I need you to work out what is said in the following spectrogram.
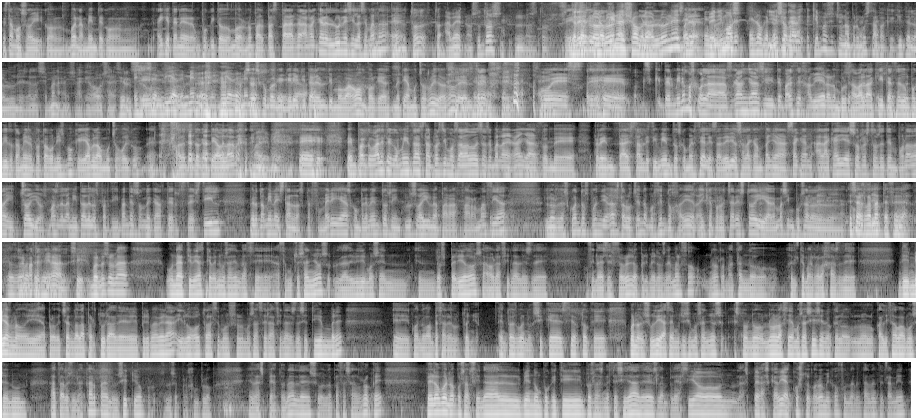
Estamos hoy con buen ambiente, con hay que tener un poquito de humor, ¿no? Para, para- para arrancar el lunes y la semana, Pero ¿eh? todo, to- a ver, nosotros, nosotros Sí. tres Es lo- los lo lunes, sobra. los lunes venimos es lo que y eso que, hemos hecho una propuesta para que quiten los lunes de la semana, o sea que vamos a decirlo. Ese es el día de menos, el día de menos. Eso es como el que quería quitar el último vagón porque metía mucho ruido, ¿no? Del tren. Pues eh, es que terminemos con las gangas y te parece Javier Arambuzabala aquí te cedo un poquito también el protagonismo que ya ha hablado mucho Goico. ¿eh? Ahora te toca a ti hablar. Madre mía. Eh, en Portugal te comienza hasta el próximo sábado esa semana de gangas donde 30 establecimientos comerciales adheridos a la campaña sacan a la calle esos restos de temporada y chollos. Más de la mitad de los participantes son de carácter textil, pero también ahí están las perfumerías, complementos e incluso hay una para farmacia. Los descuentos pueden llegar hasta el 80%, Javier. Hay que aprovechar esto y además impulsar el. Es el comercio, remate ¿eh? final. el remate, final. Sí, bueno, es una, una actividad que venimos haciendo hace, hace muchos años. La dividimos en, en dos periodos, ahora finales de o finales de febrero, primeros de marzo, ¿no? rematando el tema de rebajas de, de invierno y aprovechando la apertura de primavera y luego otra hacemos solemos hacer a finales de septiembre eh, cuando va a empezar el otoño. Entonces, bueno, sí que es cierto que, bueno, en su día, hace muchísimos años, esto no, no lo hacíamos así, sino que lo, lo localizábamos en un, a través de una carpa, en un sitio, por, no sé, por ejemplo, en las peatonales o en la Plaza San Roque, pero bueno, pues al final, viendo un poquitín pues las necesidades, la ampliación, las pegas que había, el costo económico fundamentalmente también,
